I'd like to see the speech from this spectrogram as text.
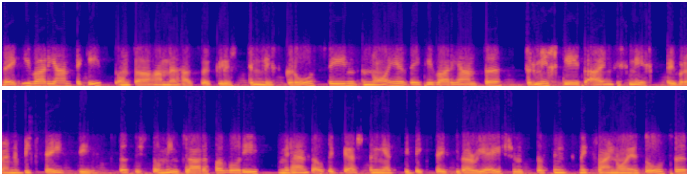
Veggie-Variante gibt. Und da haben wir halt wirklich ziemlich große neue Veggie-Varianten. Für mich geht eigentlich nicht über eine Big Tasty. Das ist so mein klarer Favorit. Wir haben auch gestern jetzt die Big Tasty Variations. Das sind mit zwei neuen Soßen.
